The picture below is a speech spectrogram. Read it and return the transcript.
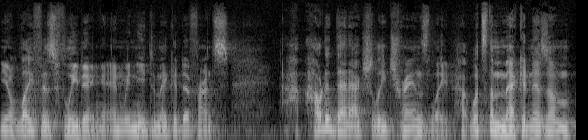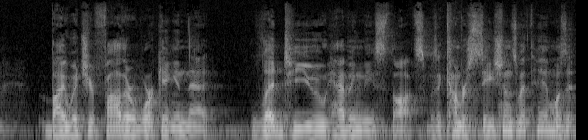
you know, life is fleeting and we need to make a difference. How did that actually translate? How, what's the mechanism by which your father working in that led to you having these thoughts? Was it conversations with him? Was it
